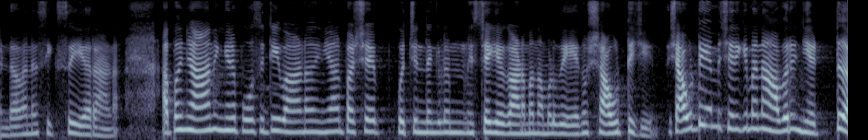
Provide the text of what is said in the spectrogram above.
ഉണ്ട് അവന് സിക്സ് ഇയർ ആണ്. അപ്പോൾ ഞാനിങ്ങനെ പോസിറ്റീവാണ് ഞാൻ പക്ഷേ കൊച്ചെന്തെങ്കിലും മിസ്റ്റേക്ക് കാണുമ്പോൾ നമ്മൾ വേഗം ഷൗട്ട് ചെയ്യും. ഷൗട്ട് ചെയ്യുമ്പോൾ ശരിക്കും പറഞ്ഞാൽ അവർ ഞെട്ടുക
